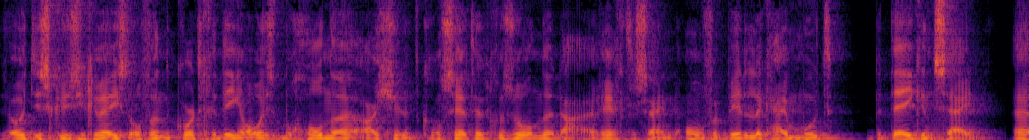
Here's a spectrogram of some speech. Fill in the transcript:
Is ooit discussie geweest of een kort geding al is begonnen als je het concept hebt gezonden. Nou, rechters zijn onverbiddelijk. Hij moet betekend zijn. Uh,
